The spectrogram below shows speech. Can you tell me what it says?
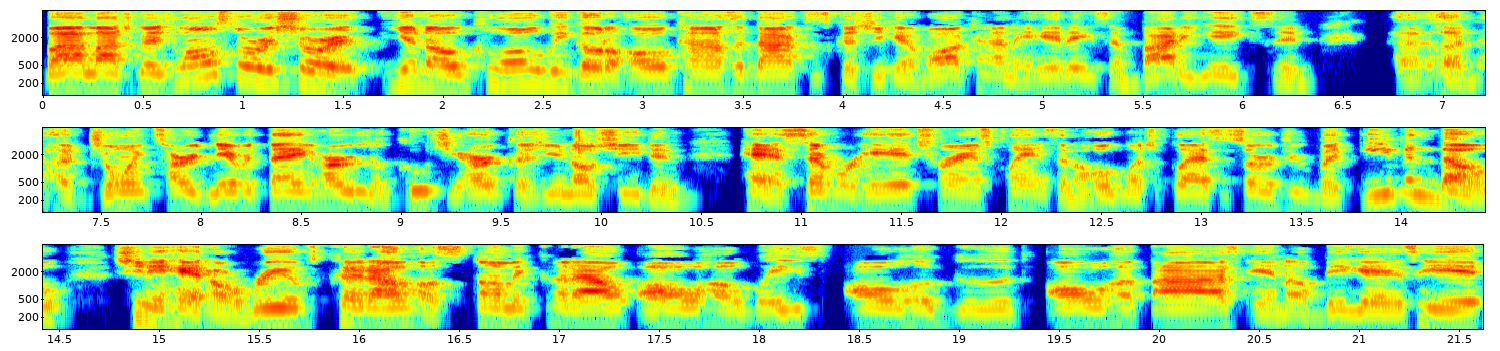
biological age. Long story short, you know, Khloe go to all kinds of doctors because she have all kind of headaches and body aches and her, her, her, joints hurting, everything hurting, her coochie hurt because you know she didn't had several head transplants and a whole bunch of plastic surgery. But even though she didn't had her ribs cut out, her stomach cut out, all her waist, all her goods, all her thighs, and her big ass head,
